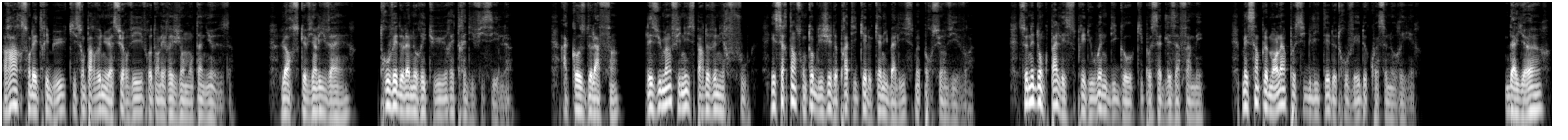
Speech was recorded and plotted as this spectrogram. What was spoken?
Rares sont les tribus qui sont parvenues à survivre dans les régions montagneuses. Lorsque vient l'hiver, trouver de la nourriture est très difficile. À cause de la faim, les humains finissent par devenir fous, et certains sont obligés de pratiquer le cannibalisme pour survivre. Ce n'est donc pas l'esprit du Wendigo qui possède les affamés, mais simplement l'impossibilité de trouver de quoi se nourrir. D'ailleurs,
